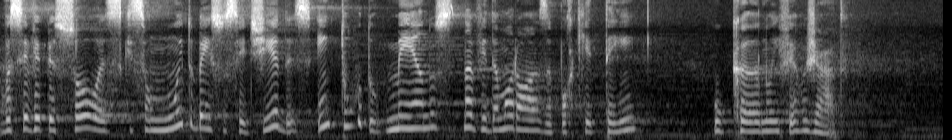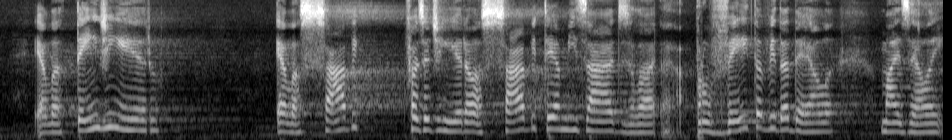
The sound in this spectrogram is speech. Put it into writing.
você vê pessoas que são muito bem-sucedidas em tudo, menos na vida amorosa, porque tem o cano enferrujado. Ela tem dinheiro, ela sabe fazer dinheiro, ela sabe ter amizades, ela aproveita a vida dela, mas ela é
